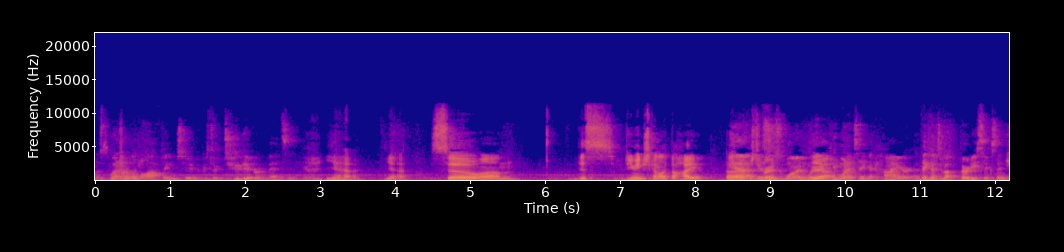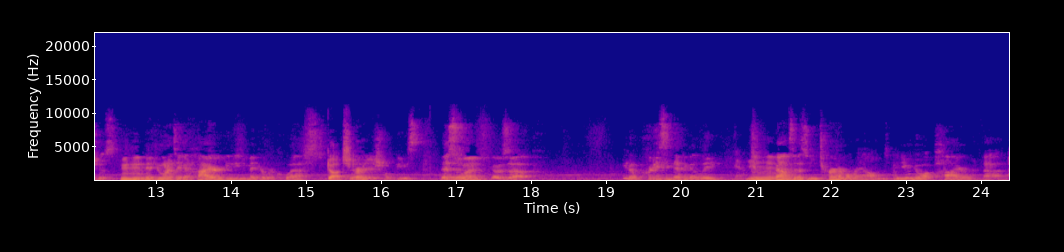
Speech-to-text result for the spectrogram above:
Let's point out the lofting too, because there are two different beds in here. Yeah, yeah. So um, this, do you mean just kind of like the height? uh, yeah, this Bird? is one where Yeah. if you want to take it higher, I think that's about 36 inches. Mhm. And if you want to take it higher, you need to make a request Gotcha. for an additional piece. This Yeah. one goes up, you know, pretty significantly. Yeah. You Mhm. bounce this and you turn them around, and you can go up higher with that.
